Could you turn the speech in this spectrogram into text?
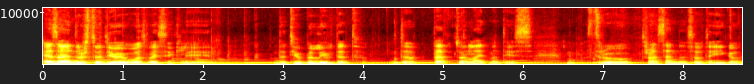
as I understood you, it was basically that you believe that the path to enlightenment is through transcendence of the ego.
